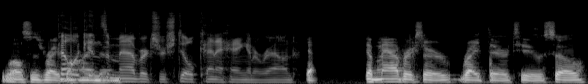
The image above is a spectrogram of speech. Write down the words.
who else is right Pelicans and Mavericks are still kind of hanging around. Yeah, the Mavericks are right there too. So,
